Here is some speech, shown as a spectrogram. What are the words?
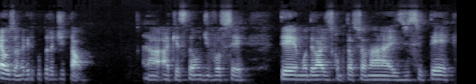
é usando a agricultura digital. A, a questão de você ter modelagens computacionais, de se ter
